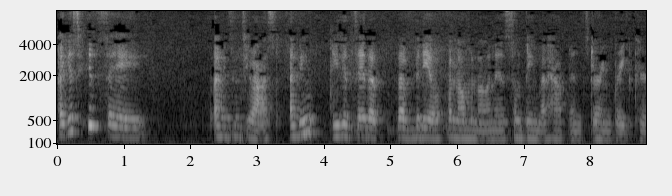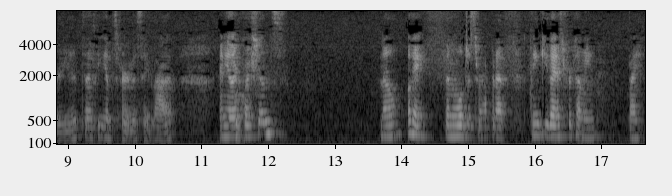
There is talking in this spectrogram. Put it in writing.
I guess you could say, I mean, since you asked, I think you could say that the video phenomenon is something that happens during break periods. I think it's fair to say that. Any other questions? No? Okay, then we'll just wrap it up. Thank you guys for coming. Bye.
